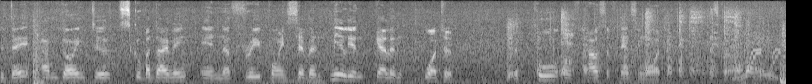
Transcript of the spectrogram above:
Today I'm going to scuba diving in a 3.7 million gallon water. The pool of House of Dancing Water. Let's go.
